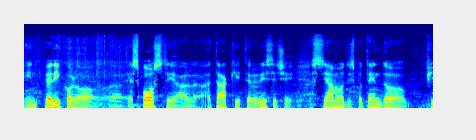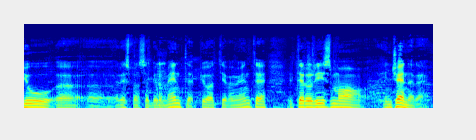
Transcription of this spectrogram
in pericolo eh, esposti agli attacchi terroristici, stiamo discutendo più eh, eh responsabilmente, più attivamente il terrorismo in genere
